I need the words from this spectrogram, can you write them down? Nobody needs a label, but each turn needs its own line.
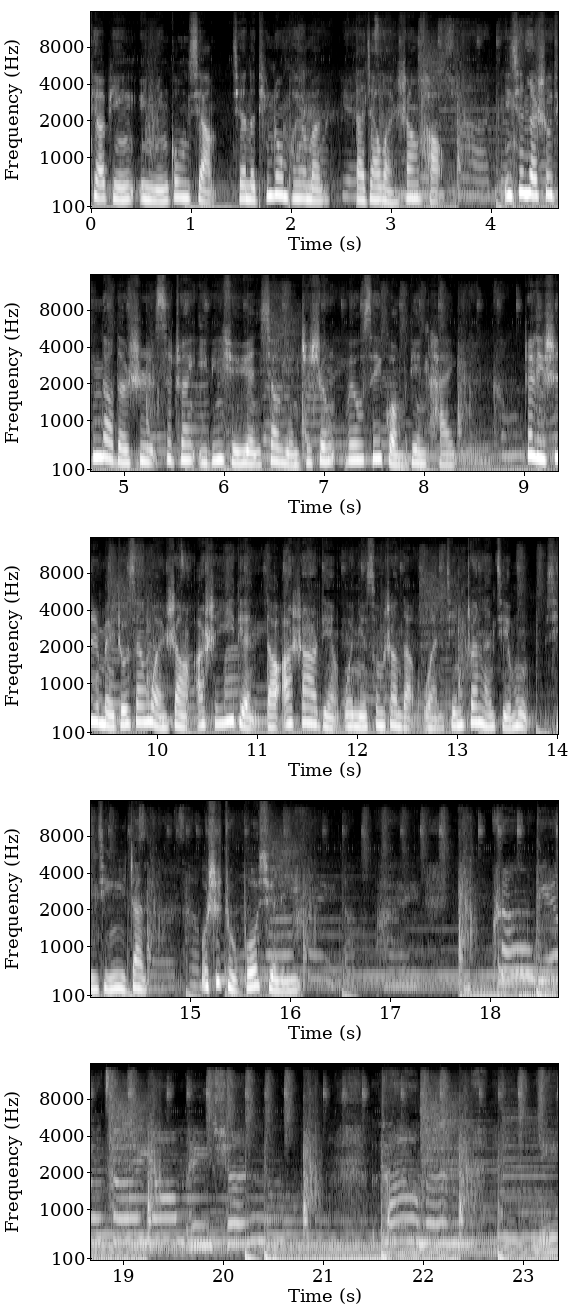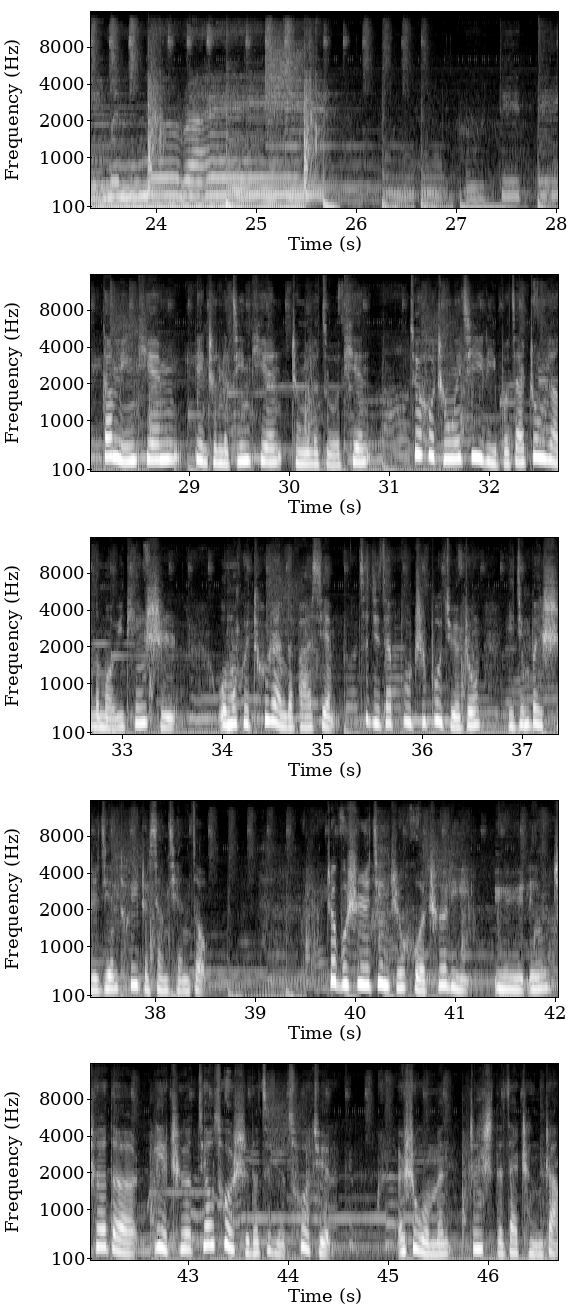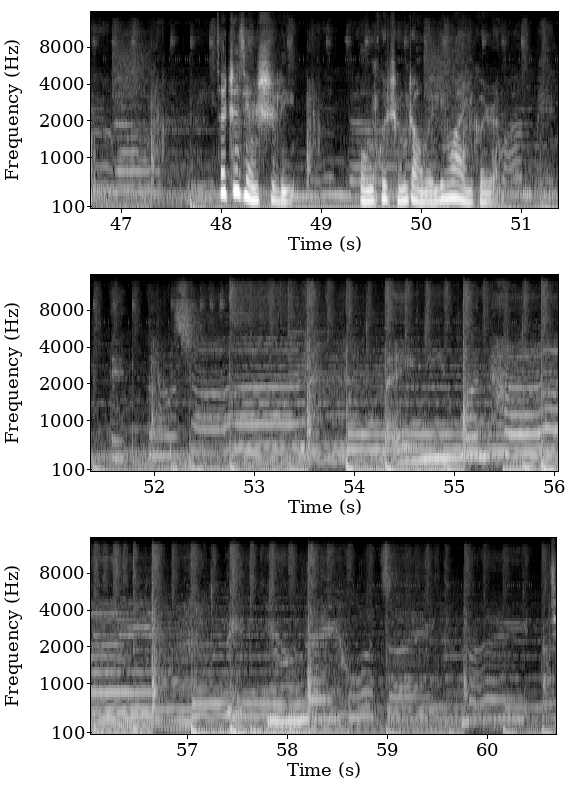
调频与您共享，亲爱的听众朋友们，大家晚上好。您现在收听到的是四川宜宾学院校园之声 VOC 广播电台，这里是每周三晚上二十一点到二十二点为您送上的晚间专栏节目《心情驿站》，我是主播雪梨。当明天变成了今天，成为了昨天，最后成为记忆里不再重要的某一天时，我们会突然的发现自己在不知不觉中已经被时间推着向前走。这不是静止火车里与灵车的列车交错时的自己的错觉，而是我们真实的在成长。在这件事里，我们会成长为另外一个人。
